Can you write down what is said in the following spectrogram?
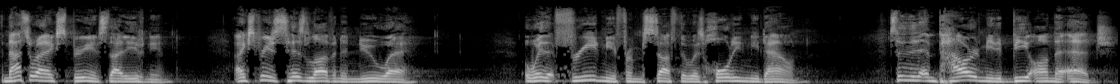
And that's what I experienced that evening. I experienced His love in a new way, a way that freed me from stuff that was holding me down, something that empowered me to be on the edge.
